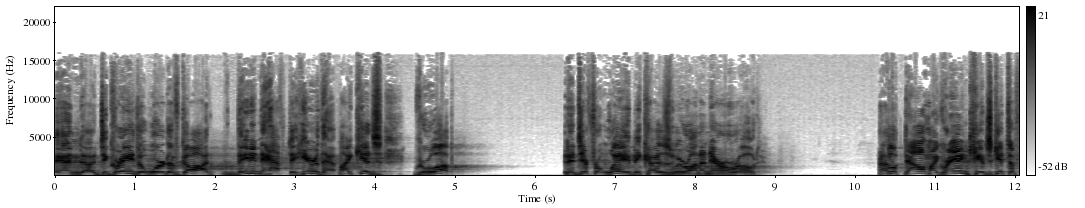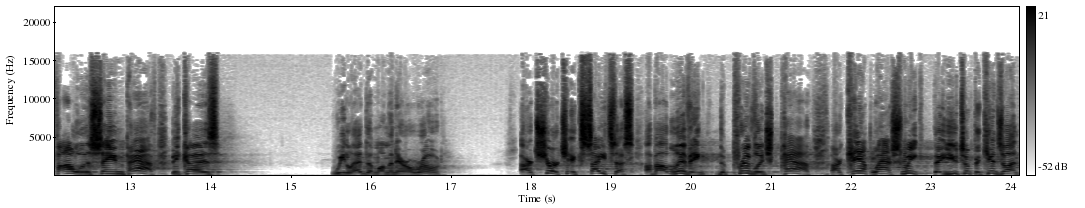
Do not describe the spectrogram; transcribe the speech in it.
and uh, degrade the Word of God. They didn't have to hear that. My kids grew up in a different way because we were on a narrow road. And I look at my grandkids get to follow the same path because we led them on the narrow road. Our church excites us about living the privileged path. Our camp last week that you took the kids on,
